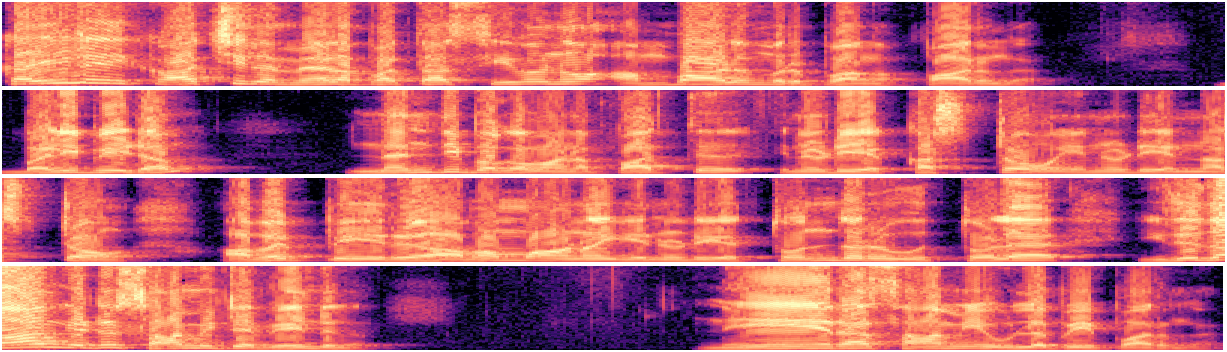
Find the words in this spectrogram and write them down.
கைலை காட்சியில மேலே பார்த்தா சிவனும் அம்பாளும் இருப்பாங்க. பாருங்க. பலிபீடம் நந்தி பகவானை பார்த்து என்னுடைய கஷ்டம் என்னுடைய நஷ்டம் அவப்பேறு அவமானம் என்னுடைய தொந்தரவு தொலை இதுதான் கேட்டு சாமிகிட்ட வேண்டுங்க. நேராக சாமியை உள்ளே போய் பாருங்க.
